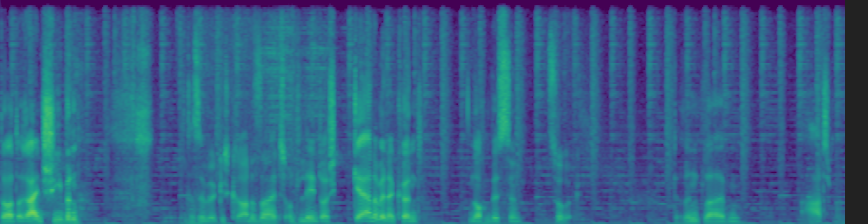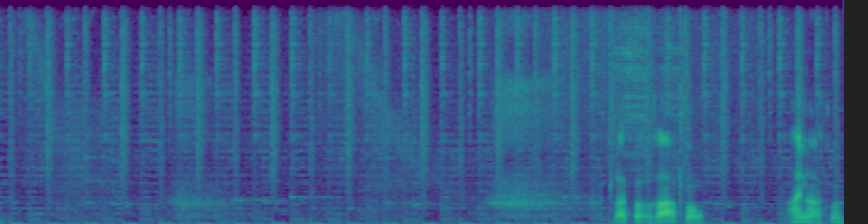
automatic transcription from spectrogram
dort reinschieben, dass ihr wirklich gerade seid und lehnt euch gerne, wenn ihr könnt, noch ein bisschen zurück. Drin bleiben, atmen. Bleibt bei eurer Atmung. Einatmen.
